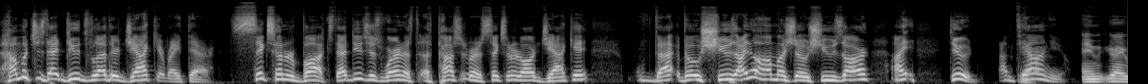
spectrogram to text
how much is that dude's leather jacket right there? 600 bucks. That dude's just wearing a, a pastor's wearing a $600 jacket. That Those shoes, I know how much those shoes are. I, Dude, I'm telling you. And right,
